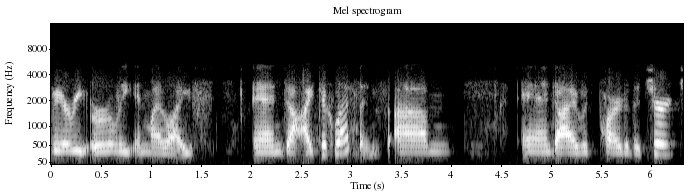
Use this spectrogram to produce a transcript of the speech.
very early in my life, and uh, I took lessons. Um, and I was part of the church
